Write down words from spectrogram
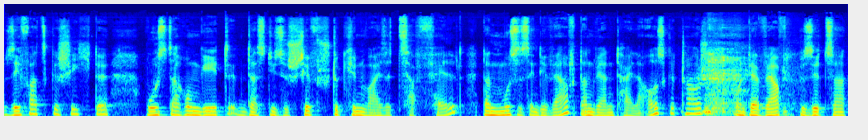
Seefahrtsgeschichte, wo es darum geht, dass dieses Schiff stückchenweise zerfällt. Dann muss es in die Werft, dann werden Teile ausgetauscht und der Werftbesitzer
